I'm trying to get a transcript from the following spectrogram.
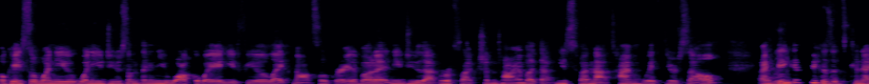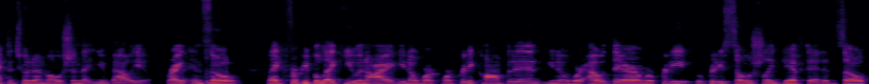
okay, so when you when you do something and you walk away and you feel like not so great about it, and you do that reflection time, like that, you spend that time with yourself. Mm-hmm. I think it's because it's connected to an emotion that you value, right? And so. Mm-hmm like for people like you and I, you know, we're, we're pretty confident, you know, we're out there, we're pretty, we're pretty socially gifted. And so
